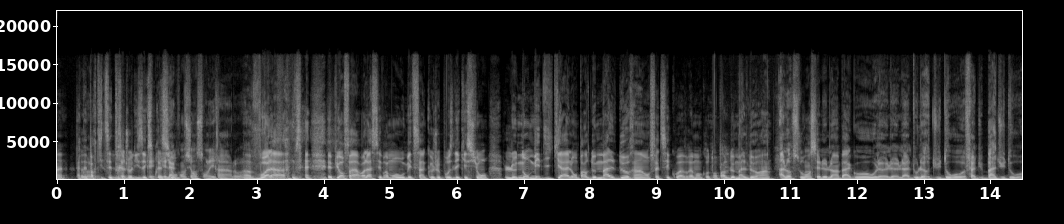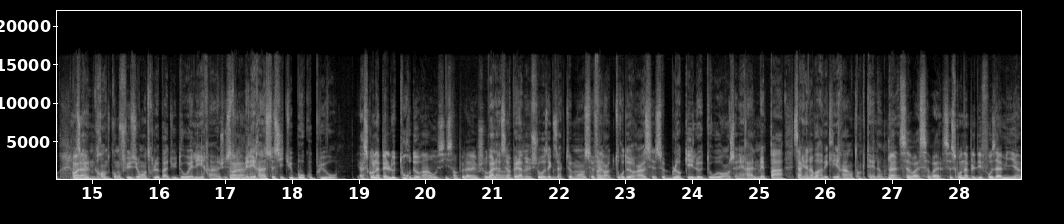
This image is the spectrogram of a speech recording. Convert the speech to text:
Ouais, ça fait partie de ces très jolies Et- Et, expressions. l'inconscient sont les reins. Alors. Ah, Voilà. Et puis enfin, alors là, c'est vraiment aux médecins que je pose les questions. Le nom médical, on parle de mal de rein. En fait, c'est quoi vraiment quand on parle de mal de rein? Alors souvent c'est le lumbago ou le- le- la douleur du dos, enfin du bas du dos. Parce Voilà. qu'il y a une grande confusion entre le bas du dos et les reins justement. Voilà. Mais les reins se situent beaucoup plus haut. Il y a ce qu'on appelle le tour de rein aussi, c'est un peu la même chose. Voilà, hein. c'est un peu la même chose exactement. Se faire Ouais. un tour de rein, c'est se bloquer le dos en général, mais pas. Ça n'a rien à voir avec les reins en tant que tel. Ouais, c'est vrai, c'est vrai. C'est ce qu'on appelle des faux amis. Il faut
